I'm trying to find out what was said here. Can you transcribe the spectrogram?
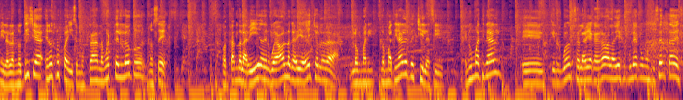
mira, las noticias en otros países mostraban la muerte del loco, no sé, contando la vida del huevón, lo que había hecho, la, la, la. Los, mani- los matinales de Chile, así. En un matinal eh, que el huevón se le había cagado a la vieja culia como 60 veces,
